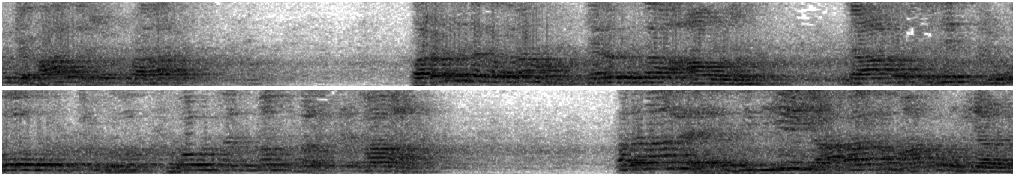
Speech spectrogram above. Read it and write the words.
அங்கே பார்த்து சொல்றார் பிறந்ததுக்கப்புறம் இறந்துதான் ஆகணும் ஜாதஸ்மி துருவோ மிருத்யுகு துருவோ ஜன்ம உதஸ்யதான் அதனால விதியை யாராலும் மாற்ற முடியாது.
